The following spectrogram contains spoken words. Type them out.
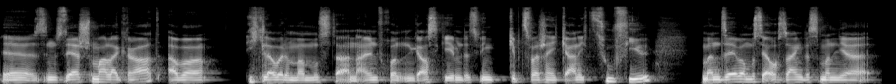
äh, ist ein sehr schmaler Grad, aber ich glaube, man muss da an allen Fronten Gas geben. Deswegen gibt es wahrscheinlich gar nicht zu viel. Man selber muss ja auch sagen, dass man ja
